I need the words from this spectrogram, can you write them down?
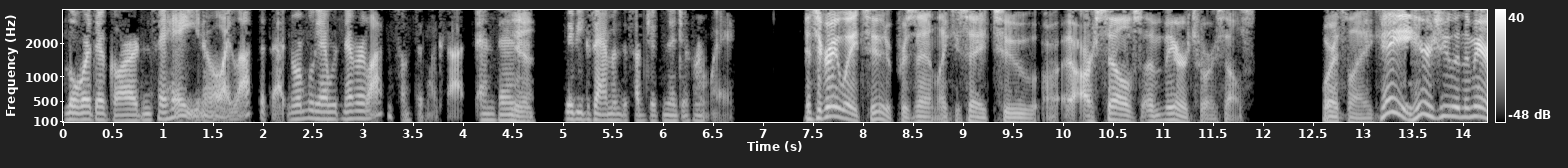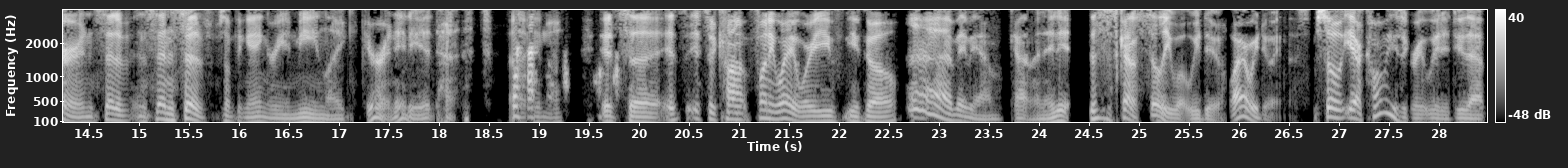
lower their guard and say, Hey, you know, I laughed at that. Normally I would never laugh at something like that. And then Yeah. maybe examine the subject in a different way. It's a great way too to present, like you say, to ourselves a mirror to ourselves, where it's like, "Hey, here's you in the mirror," and instead of instead instead of something angry and mean, like "You're an idiot," uh, you know, it's a it's it's a con- funny way where you you go, ah, maybe I'm kind of an idiot. This is kind of silly what we do. Why are we doing this? So yeah, comedy is a great way to do that.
